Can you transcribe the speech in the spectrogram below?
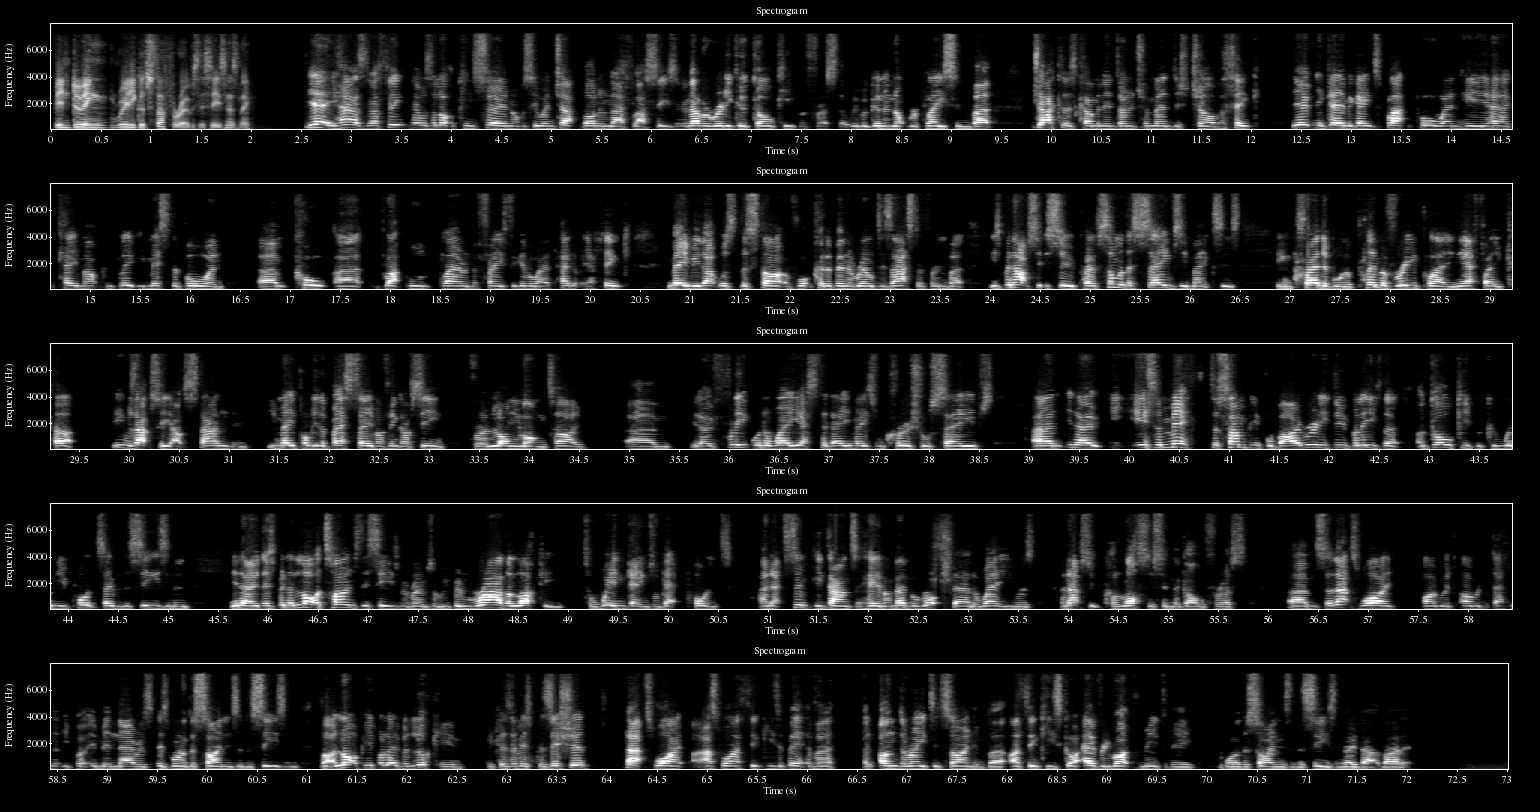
been doing really good stuff for Rovers this season, hasn't he? Yeah, he has, and I think there was a lot of concern, obviously, when Jack Bonham left last season. Another really good goalkeeper for us that we were going to not replace him, but Jack has come in and done a tremendous job. I think the opening game against Blackpool, when he uh, came out completely missed the ball and um, caught uh, Blackpool player in the face to give away a penalty. I think maybe that was the start of what could have been a real disaster for him. But he's been absolutely superb. Some of the saves he makes is incredible. The Plymouth replay in the FA Cup, he was absolutely outstanding. He made probably the best save I think I've seen for a long, long time. Um, you know, Fleetwood away yesterday made some crucial saves. And, you know, it's a myth to some people, but I really do believe that a goalkeeper can win you points over the season. And, you know, there's been a lot of times this season with Rams where we've been rather lucky to win games or get points and that's simply down to him. I remember Rochdale away; he was an absolute colossus in the goal for us. Um, so that's why I would I would definitely put him in there as, as one of the signings of the season. But a lot of people overlook him because of his position. That's why that's why I think he's a bit of a an underrated signing. But I think he's got every right for me to be one of the signings of the season, no doubt about it.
